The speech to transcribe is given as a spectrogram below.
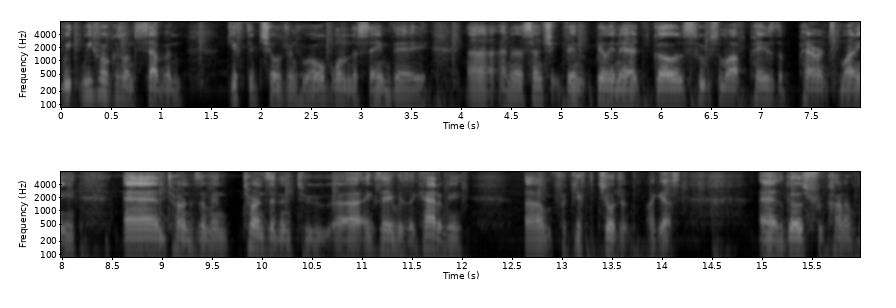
we, we focus on seven gifted children who are all born on the same day, uh, and an essential billionaire goes, swoops them up, pays the parents money, and turns them in, turns it into uh, Xavier's Academy um, for gifted children, I guess, and goes through kind of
